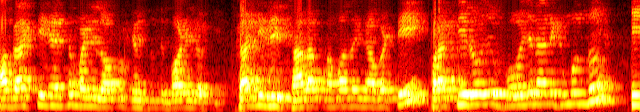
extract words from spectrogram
ఆ బ్యాక్టీరియా అంతా మళ్ళీ లోపలికి వెళ్తుంది బాడీలోకి కానీ ఇది చాలా ప్రమాదం కాబట్టి ప్రతిరోజు భోజనానికి ముందు ఈ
